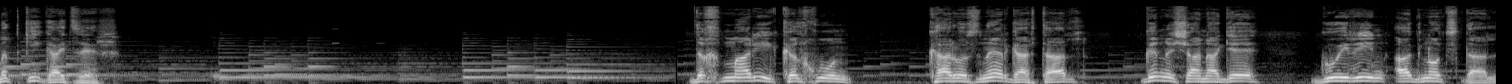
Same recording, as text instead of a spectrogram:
Մտքի գայծեր Դխմարի քլխուն քարոզներ գարտալ գնշանագե գույրին ագնոց դալ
